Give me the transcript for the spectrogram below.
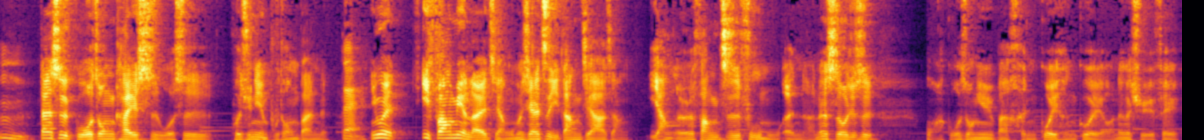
嗯，但是国中开始我是回去念普通班的，对，因为一方面来讲，我们现在自己当家长，养儿方知父母恩啊，那时候就是哇，国中音乐班很贵很贵哦，那个学费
